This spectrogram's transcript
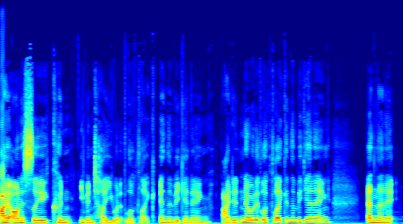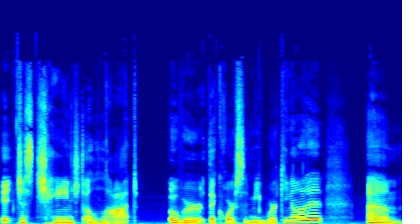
I honestly couldn't even tell you what it looked like in the beginning. I didn't know what it looked like in the beginning. And then it, it just changed a lot over the course of me working on it. Um,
